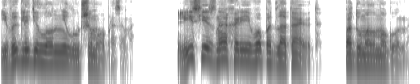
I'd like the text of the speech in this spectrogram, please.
и выглядел он не лучшим образом. «Лисьи знахари его подлатают», — подумал Могун.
